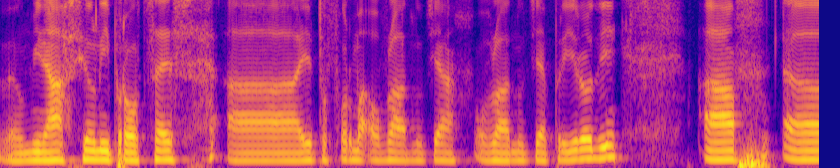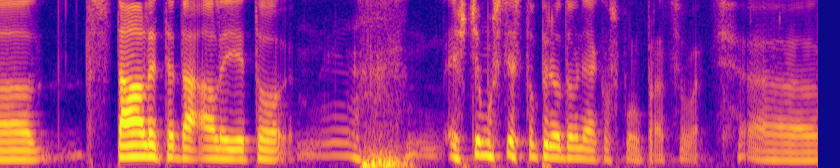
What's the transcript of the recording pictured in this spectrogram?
veľmi násilný proces a je to forma ovládnutia, ovládnutia prírody. A, a stále teda, ale je to ešte musíte s tou prírodou nejako spolupracovať. Uh,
